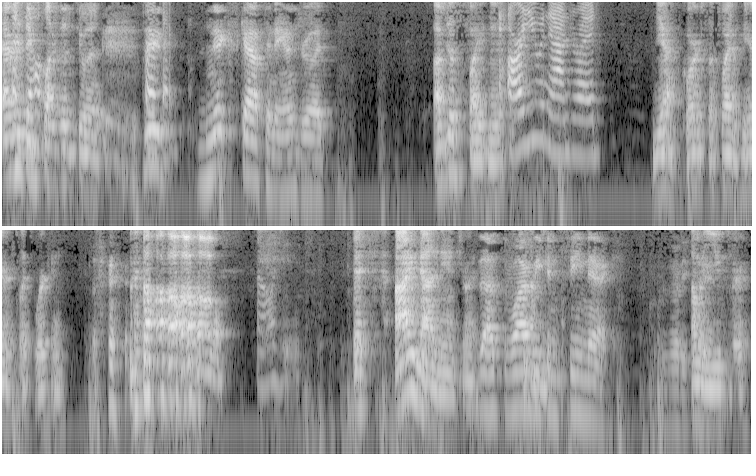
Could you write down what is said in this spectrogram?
Everything Dell. plugs into it. Dude, Perfect. Nick's Captain Android. I'm just fighting it. Are you an Android? Yeah, of course. That's why I'm here. That's why it's working. Oh, jeez. I'm not an Android. That's why we can see Nick. Is what he I'm a user.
